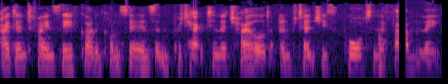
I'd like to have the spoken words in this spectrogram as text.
identifying safeguarding concerns and protecting the child and potentially supporting the family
